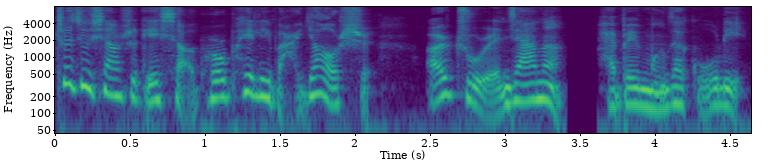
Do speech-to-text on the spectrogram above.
这就像是给小偷配了一把钥匙，而主人家呢还被蒙在鼓里。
